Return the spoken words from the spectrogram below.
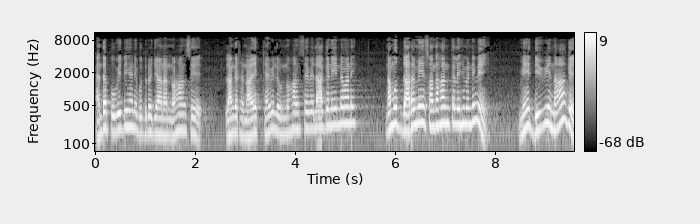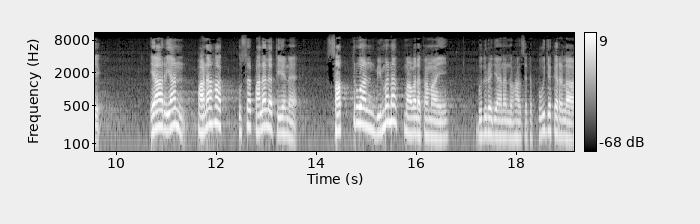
ඇඳපු විදිහනේ බුදුරජාණන් වහන්සේ ළඟට නායක ඇවිල්ලා උන්වහන්සේ වෙලාගෙන ඉන්නවනේ. නමුත් ධර්මයේ සඳහන් කළ එහෙම නෙමෙයි. මේ දිව්‍ය නාගයෙක් එයා රියන් 50ක් උස පළල තියෙන සත්‍රුවන් විමනක්ම අවල තමයි බුදුරජාණන් වහන්සේට පූජ කරලා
